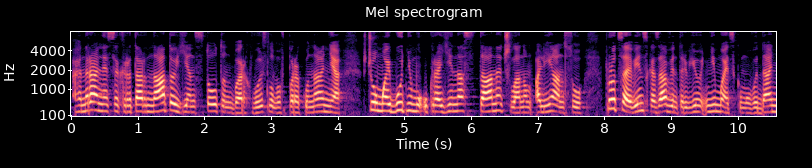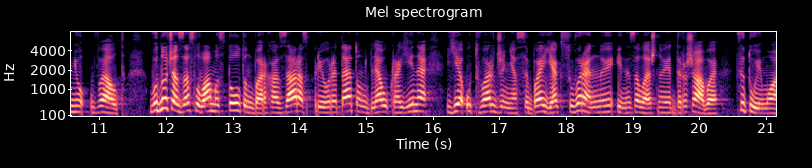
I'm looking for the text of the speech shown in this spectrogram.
Генеральний секретар НАТО Єн Столтенберг висловив переконання, що у майбутньому Україна стане членом альянсу. Про це він сказав в інтерв'ю німецькому виданню Велт. Водночас, за словами Столтенберга, зараз пріоритетом для України є утвердження себе як суверенної і незалежної держави. Цитуємо:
